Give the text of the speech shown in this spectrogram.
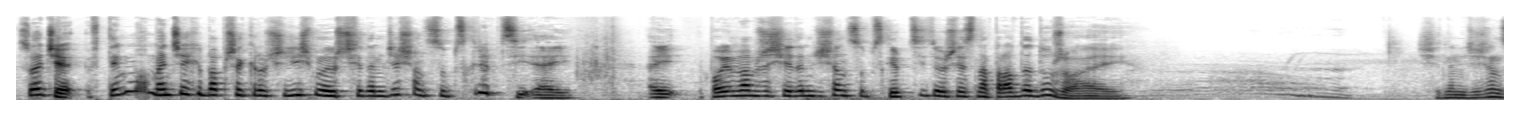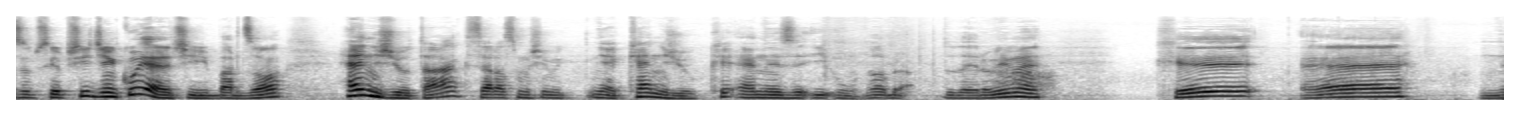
Słuchajcie, w tym momencie chyba przekroczyliśmy już 70 subskrypcji, ej. Ej, powiem wam, że 70 subskrypcji to już jest naprawdę dużo, ej. 70 subskrypcji, dziękuję ci bardzo. Henziu, tak? Zaraz musimy... Nie, Kenziu, k n z i u Dobra, tutaj robimy... K, E, N,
